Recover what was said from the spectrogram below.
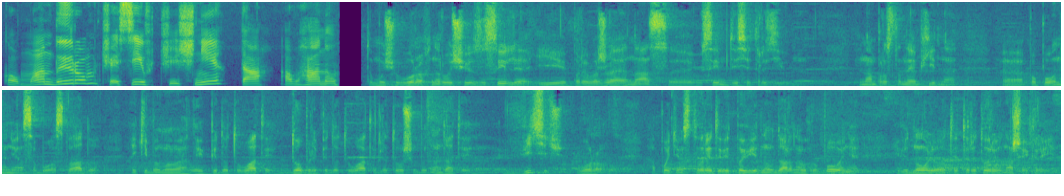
командиром часів Чечні та Афгану. Тому що ворог нарощує зусилля і переважає нас е, у 7-10 разів. Нам просто необхідно е, поповнення особового складу, який би ми могли підготувати, добре підготувати для того, щоб надати відсіч ворогу, а потім створити відповідне ударне угруповання і відновлювати територію нашої країни.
